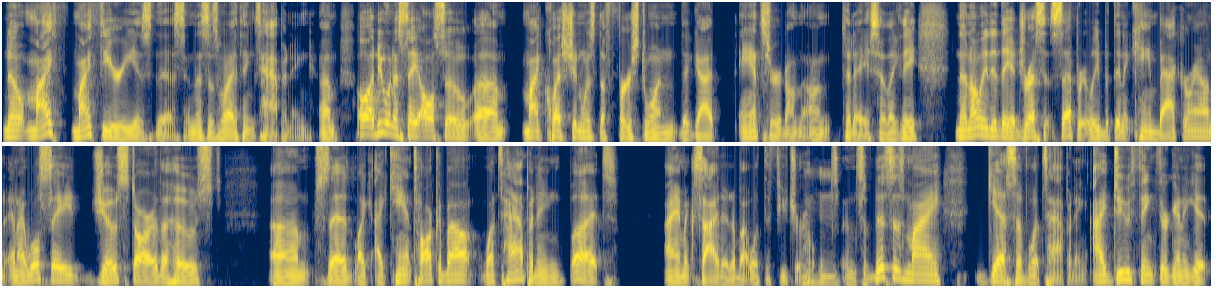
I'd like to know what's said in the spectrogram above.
no, my my theory is this, and this is what I think is happening. Um, oh, I do want to say also, um, my question was the first one that got answered on on today. So like they not only did they address it separately, but then it came back around. And I will say, Joe Starr, the host, um, said like I can't talk about what's happening, but I am excited about what the future holds. And so this is my guess of what's happening. I do think they're going to get.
